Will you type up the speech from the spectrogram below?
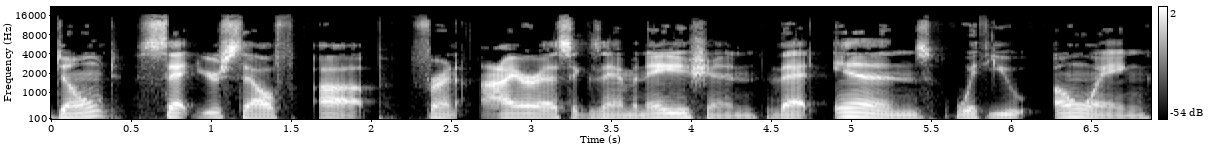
Don't set yourself up for an IRS examination that ends with you owing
